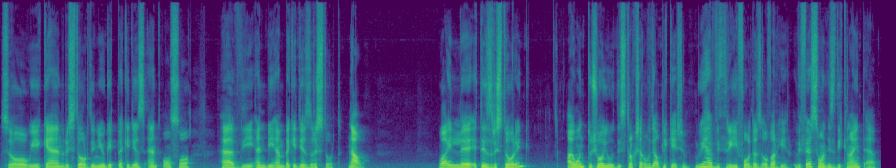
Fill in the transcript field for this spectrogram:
so we can restore the NuGet packages and also have the npm packages restored. Now while uh, it is restoring I want to show you the structure of the application. We have the three folders over here. The first one is the client app.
